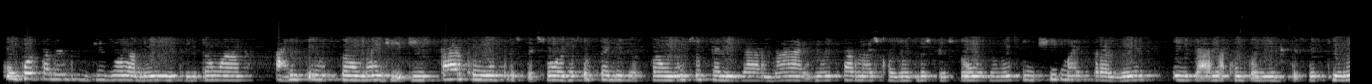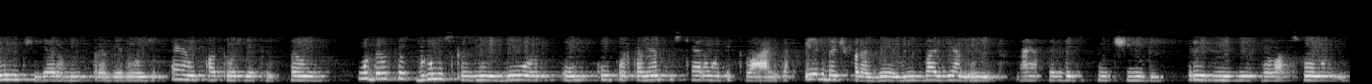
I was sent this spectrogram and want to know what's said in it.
Comportamentos de isolamento, então a, a retenção né, de, de estar com outras pessoas, a socialização, não socializar mais, não estar mais com as outras pessoas, não sentir mais prazer em estar na companhia de pessoas que não tiveram muito prazer hoje, é um fator de atenção mudanças bruscas no humor ou comportamentos que eram habituais, a perda de prazer, o esvaziamento, né, a perda de sentido, prejuízo em relações,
